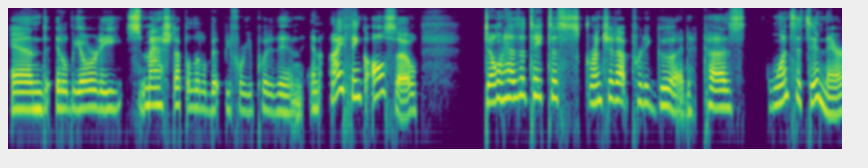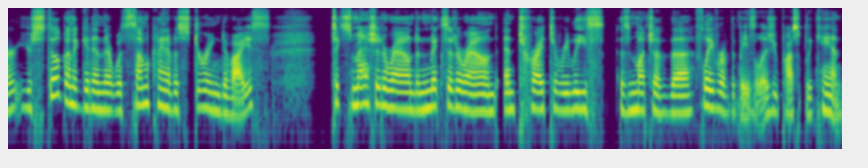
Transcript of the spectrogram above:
and it'll be already smashed up a little bit before you put it in. And I think also don't hesitate to scrunch it up pretty good because once it's in there, you're still going to get in there with some kind of a stirring device to smash it around and mix it around and try to release as much of the flavor of the basil as you possibly can.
